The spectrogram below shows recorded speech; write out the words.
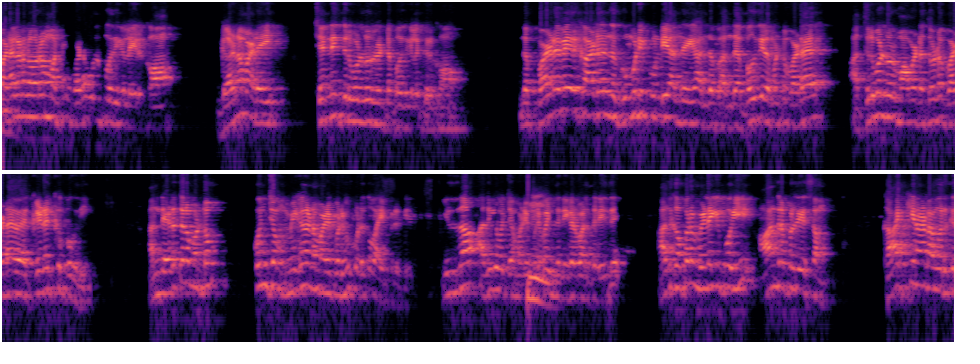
வடகடலோரம் மற்றும் வட உள் பகுதிகளில் இருக்கும். கனமழை சென்னை திருவள்ளூர் உள்ளிட்ட பகுதிகளுக்கு இருக்கும். இந்த பழவேற்காடு இந்த கும்மிடிப்பூண்டி அந்த அந்த அந்த பகுதியில மட்டும் வட திருவள்ளூர் மாவட்டத்தோட வட கிழக்கு பகுதி. அந்த இடத்துல மட்டும் கொஞ்சம் மிக மழைப்பொழிவு கொடுக்க வாய்ப்பு இருக்கு. இதுதான் அதிகபட்ச மழைப்பொழிவு இந்த நிகழ்வால் தெரியுது. அதுக்கப்புறம் விலகி போய் ஆந்திர பிரதேசம் காக்கிநாடாவிற்கு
